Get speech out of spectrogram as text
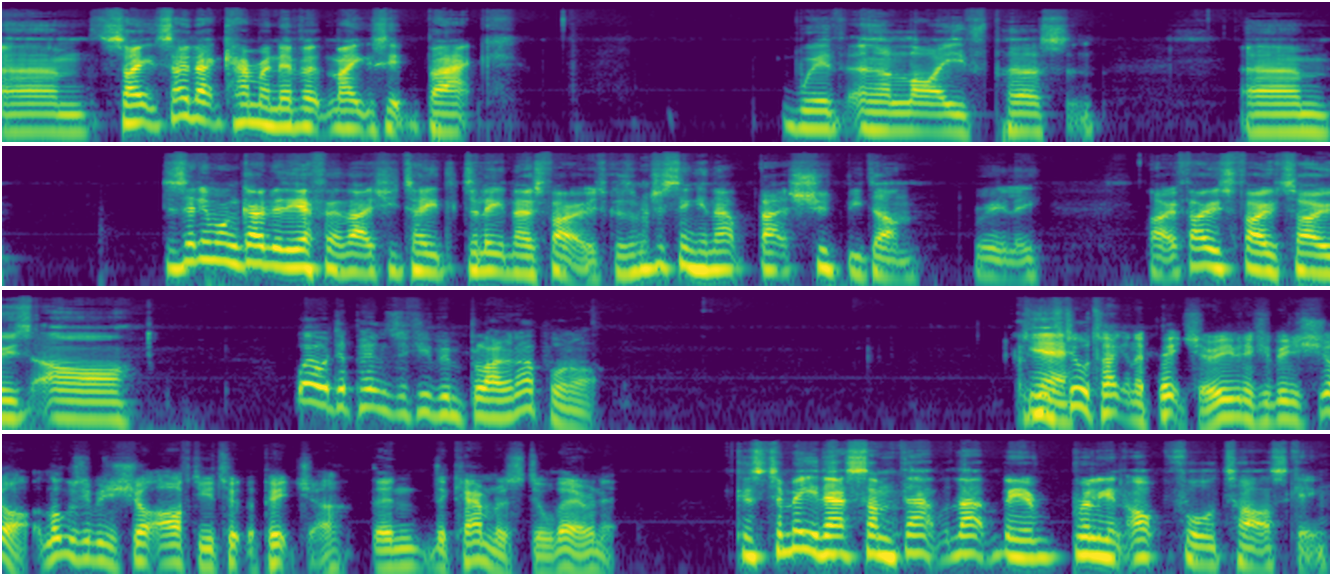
um, say say that camera never makes it back with an alive person. Um, does anyone go to the effort of actually take deleting those photos? Because I'm just thinking that that should be done, really. Like if those photos are Well, it depends if you've been blown up or not. Because Yeah. you're still taking a picture, even if you've been shot. As long as you've been shot after you took the picture, then the camera's still there, isn't it? because to me that's some that that'd be a brilliant op for tasking.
